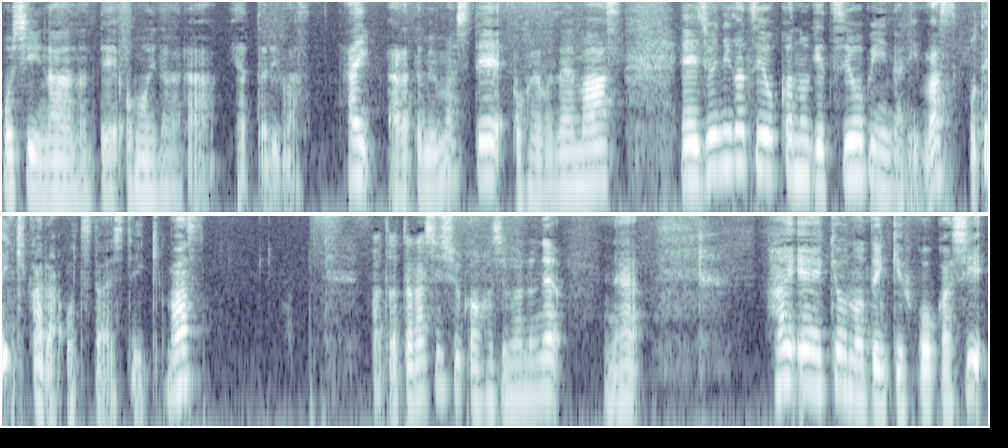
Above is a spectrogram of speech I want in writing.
欲しいななんて思いながらやっておりますはい改めましておはようございます、えー12月4日の月曜日になりますお天気からお伝えしていきますまた新しい週間始まるね。ね。はい、えー今日のお天気、福岡市、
